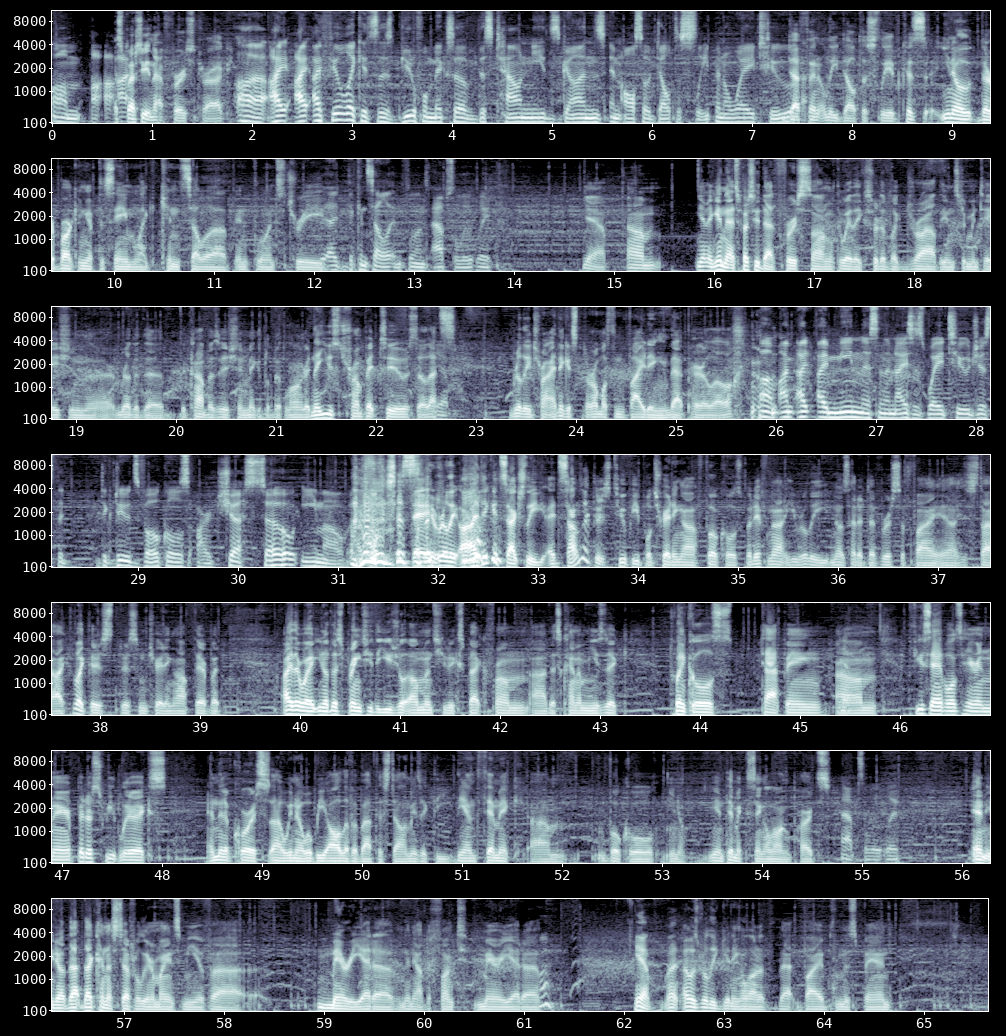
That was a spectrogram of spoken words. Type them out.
Um, I, especially in that first track. Uh, I, I I feel like it's this beautiful mix of this town needs guns and also Delta Sleep in a way too. Definitely Delta Sleep, because you know they're barking up the same like Kinsella influence tree. Uh, the Kinsella influence, absolutely. Yeah. Um, yeah, again, especially that first song, with the way they sort of like draw out the instrumentation, uh, rather the the composition, make it a little bit longer, and they use trumpet too, so that's really trying. I think it's they're almost inviting that parallel. Um, I, I mean this in the nicest way too. Just the the dude's vocals are just so emo. Just they like- really are. I think it's actually. It sounds like there's two people trading off vocals, but if not, he really knows how to diversify uh, his style. I feel like there's there's some trading off there, but either way, you know, this brings you the usual elements you'd expect from uh, this kind of music: twinkles, tapping, um, a few samples here and there, bittersweet lyrics, and then of course uh, we know what we all love about this style of music: the the anthemic um, vocal, you know, the anthemic sing-along parts absolutely. and you know that that kind of stuff really reminds me of uh, Marietta, the now defunct Marietta. Yeah, I, I was really getting a lot of that vibe from this band.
